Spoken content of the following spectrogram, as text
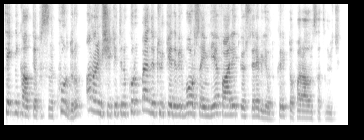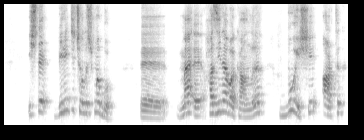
teknik altyapısını kurdurup anonim şirketini kurup ben de Türkiye'de bir borsayım diye faaliyet gösterebiliyordu kripto para alım satımı için. İşte birinci çalışma bu. Ee, Hazine Bakanlığı bu işi artık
